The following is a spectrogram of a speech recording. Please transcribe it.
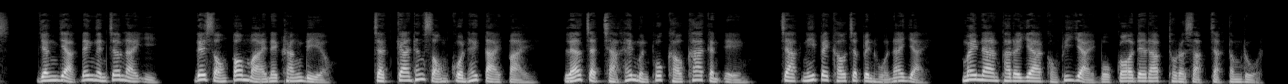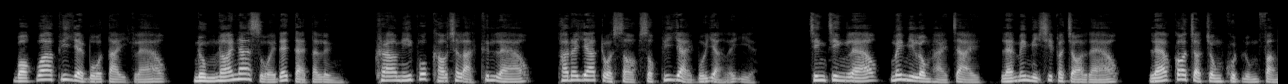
ส ยังอยากได้เงินเจ้านายอีก ได้สองเป้าหมายในครั้งเดียว จัดการทั้งสองคนให้ตายไป แล้วจัดฉากให้เหมือนพวกเขาฆ่ากันเอง จากนี้ไปเขาจะเป็นหัวหน้าใหญ่ ไม่นานภรรยาของพี่ใหญ่โบก็ได้รับโทรศัพท์จากตำรวจ บอกว่าพี่ใหญ่โบตายอีกแล้ว หนุ่มน้อยหน้าสวยได้แต่ตะลึง คราวนี้พวกเขาฉลาดขึ้นแล้ว ภรรยาตรวจสอบศพพี่ใหญ่โบอย่างละเอียด จริง ๆ แล้วไม่มีลมหายใจและไม่มีชีพจรแล้ว แล้วก็เจาะจงขุดหลุมฝัง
